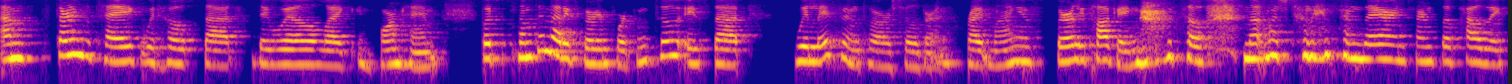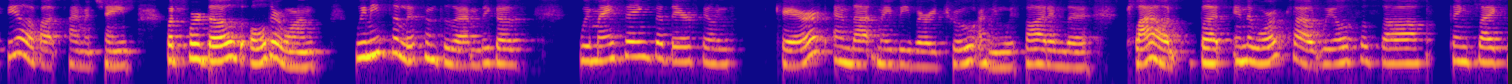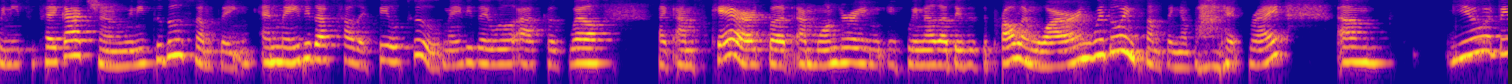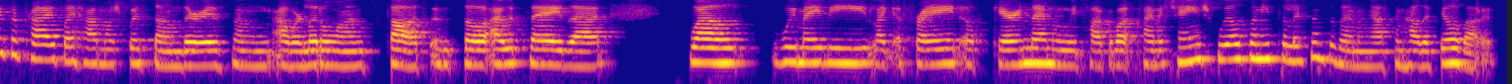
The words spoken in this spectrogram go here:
i'm starting to take with hopes that they will like inform him. But something that is very important too is that we listen to our children right? Mine is barely talking so not much to listen there in terms of how they feel about climate change. But for those older ones we need to listen to them because we may think that they're feeling scared, and that may be very true. I mean, we saw it in the cloud, but in the word cloud, we also saw things like we need to take action, we need to do something. And maybe that's how they feel too. Maybe they will ask us, well, like I'm scared, but I'm wondering if we know that this is a problem, why aren't we doing something about it, right? Um, you would be surprised by how much wisdom there is in our little ones' thoughts. And so I would say that while we may be like afraid of scaring them when we talk about climate change, we also need to listen to them and ask them how they feel about it.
